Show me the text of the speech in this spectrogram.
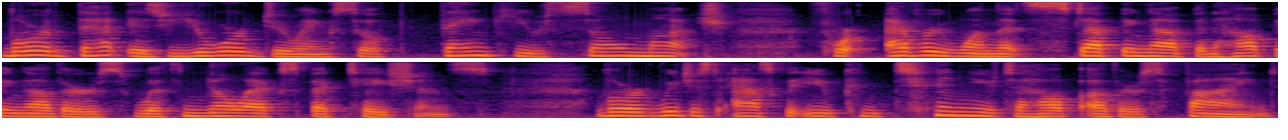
Lord, that is your doing. So thank you so much for everyone that's stepping up and helping others with no expectations. Lord, we just ask that you continue to help others find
